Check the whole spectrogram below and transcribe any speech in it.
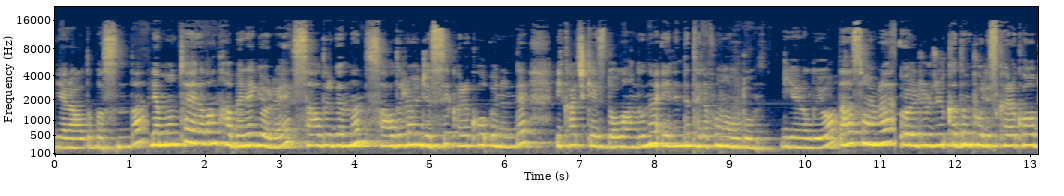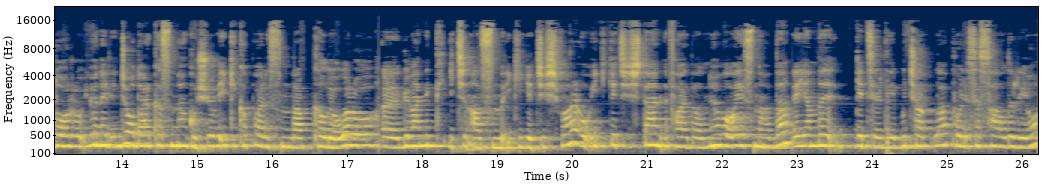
yer aldı basında. Le Monde'da yer alan habere göre saldırganın saldırı öncesi karakol önünde birkaç kez dolandığını ve elinde telefon olduğu yer alıyor. Daha sonra öldürdüğü kadın polis karakola doğru yönelince o da arkasından koşuyor ve iki kapı arasında kalıyorlar. O e, güvenlik için aslında iki geçiş var. O iki geçişten faydalanıyor ve o esnada e, yanında getirdiği bıçakla polise saldırıyor.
